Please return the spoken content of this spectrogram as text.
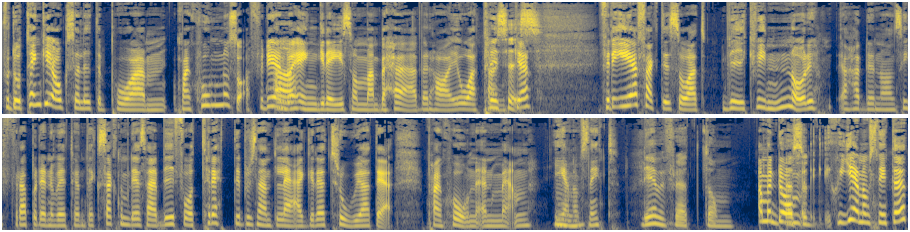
För då tänker jag också lite på um, pension och så. För det är ändå Ja. en grej som man behöver ha i åtanke. precis. För det är faktiskt så att vi kvinnor, jag hade någon siffra på det, nu vet jag inte exakt om det är så här, vi får 30% lägre, tror jag att det är, pension än män i genomsnitt. Det är väl för att de, Ja, men de, Alltså- genomsnittet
